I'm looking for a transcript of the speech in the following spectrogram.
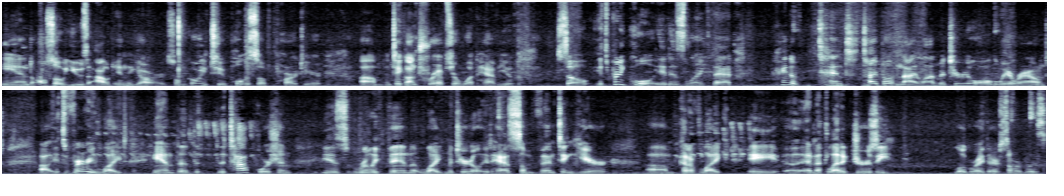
and also use out in the yard. So I'm going to pull this apart here um, and take on trips or what have you. So it's pretty cool. It is like that kind of tent type of nylon material all the way around. Uh, it's very light and the, the, the top portion is really thin light material. It has some venting here, um, kind of like a uh, an athletic jersey logo right there, SummerBliz.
